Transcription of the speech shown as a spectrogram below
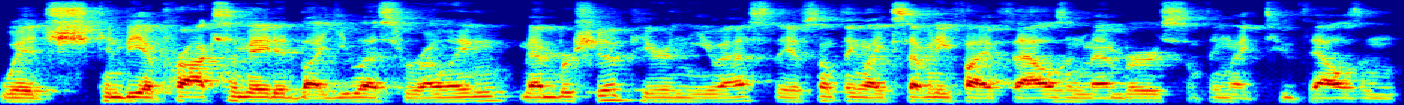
which can be approximated by U.S. rowing membership here in the U.S. They have something like 75,000 members, something like 2,000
